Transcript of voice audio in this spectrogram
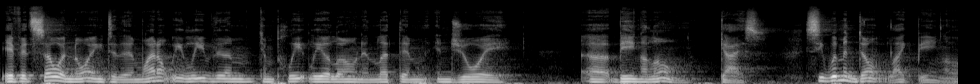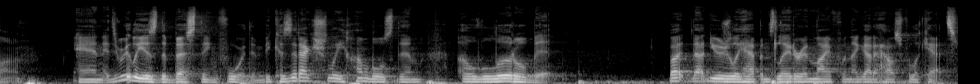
If it's so annoying to them, why don't we leave them completely alone and let them enjoy uh, being alone, guys? See, women don't like being alone. And it really is the best thing for them because it actually humbles them a little bit. But that usually happens later in life when they got a house full of cats.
